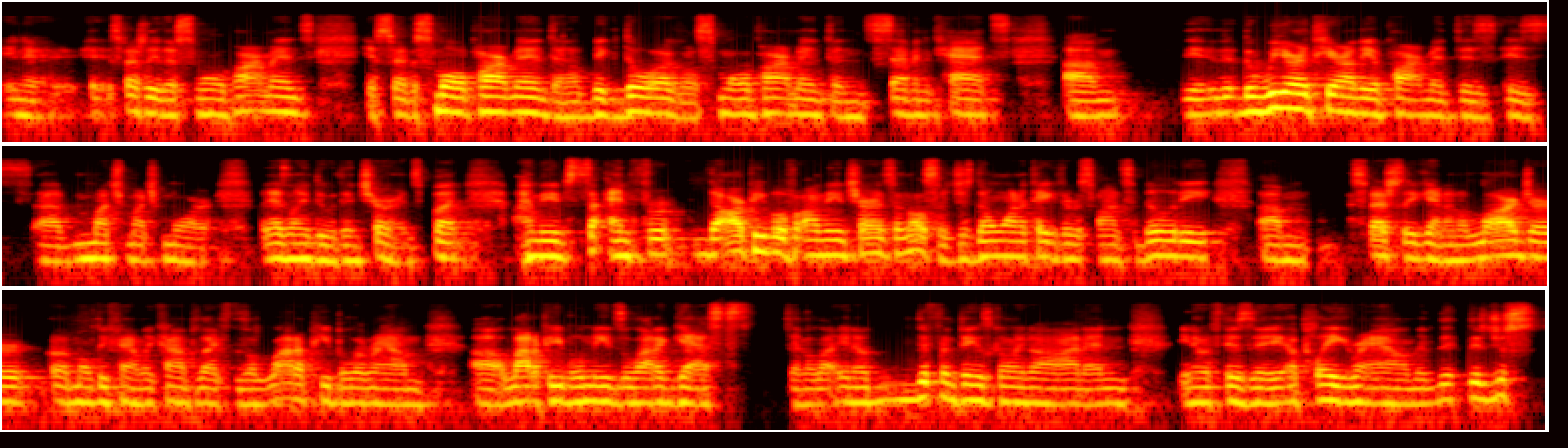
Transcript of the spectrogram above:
in a, especially the small apartments, if you have a small apartment and a big dog, or a small apartment and seven cats. Um, the, the wear and tear on the apartment is is uh, much much more. It has nothing to do with insurance. But I mean, and for there are people on the insurance and also just don't want to take the responsibility. Um, especially again in a larger uh, multifamily complex, there's a lot of people around. Uh, a lot of people needs a lot of guests and a lot you know different things going on. And you know if there's a, a playground there's just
